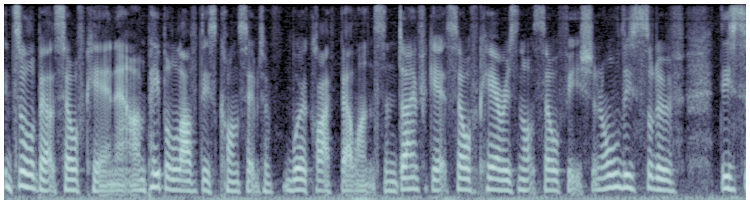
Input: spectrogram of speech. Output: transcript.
it's all about self care now, and people love this concept of work life balance, and don't forget, self care is not selfish, and all this sort of this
